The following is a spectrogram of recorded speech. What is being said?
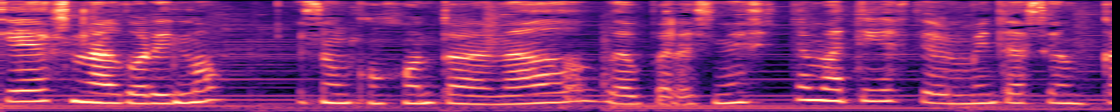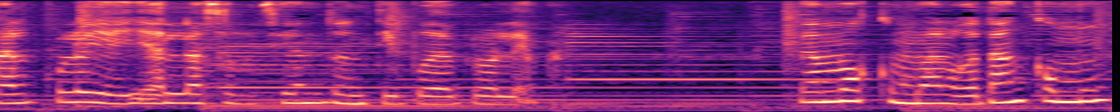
¿Qué es un algoritmo? Es un conjunto ordenado de operaciones sistemáticas que permite hacer un cálculo y hallar la solución de un tipo de problema. Vemos como algo tan común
